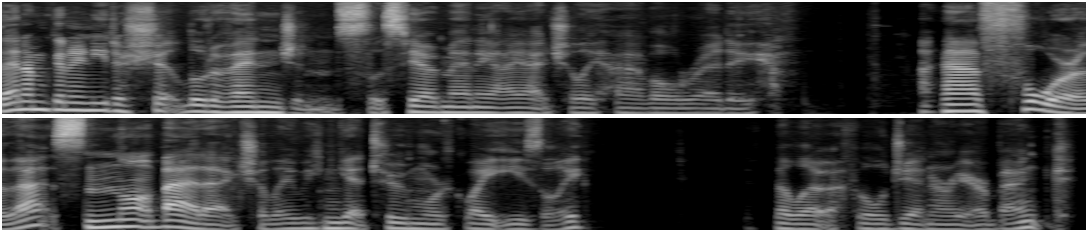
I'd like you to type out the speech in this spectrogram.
Then I'm going to need a shitload of engines. Let's see how many I actually have already. I have four. That's not bad, actually. We can get two more quite easily. Fill out a full generator bank.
